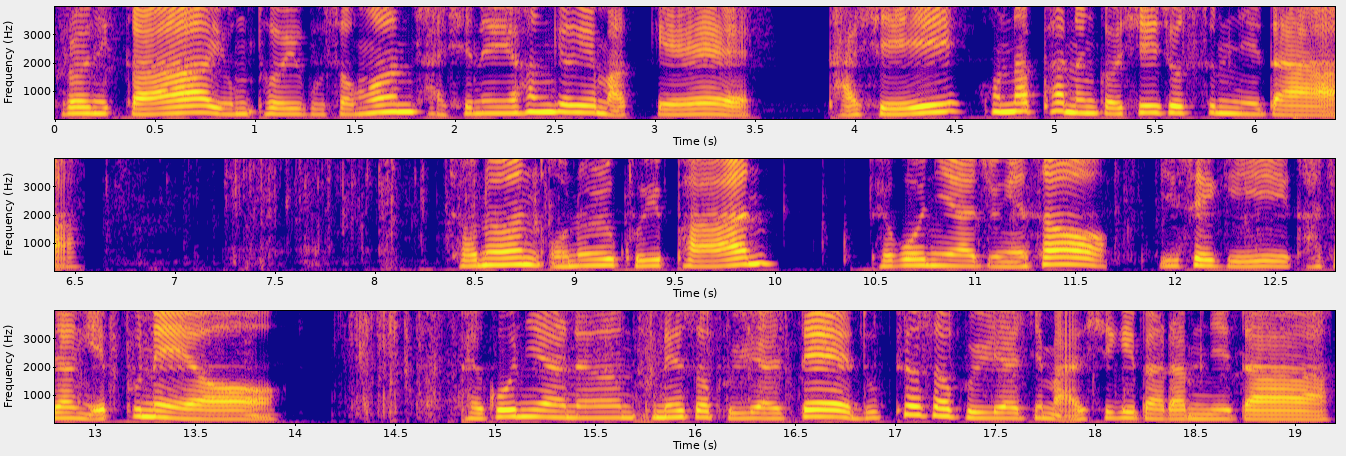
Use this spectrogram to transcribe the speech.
그러니까 용토의 구성은 자신의 환경에 맞게 다시 혼합하는 것이 좋습니다. 저는 오늘 구입한 베고니아 중에서 이 색이 가장 예쁘네요. 베고니아는 분해서 분리할 때 눕혀서 분리하지 마시기 바랍니다.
